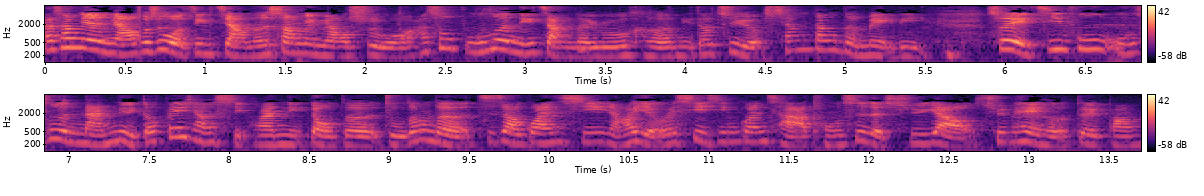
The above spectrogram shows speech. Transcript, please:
它上面描不是我自己讲的，上面描述哦。他说，无论你长得如何，你都具有相当的魅力，所以几乎无论男女都非常喜欢你。懂得主动的制造关系，然后也会细心观察同事的需要，去配合对方。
